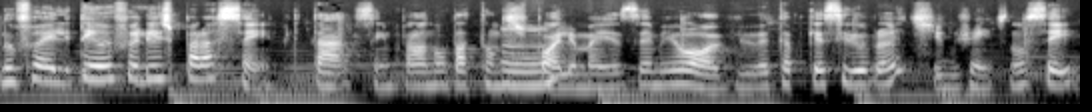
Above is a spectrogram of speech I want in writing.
no Fel- tem o Feliz para Sempre, tá? Assim, pra não dar tanto Hum. spoiler, mas é meio óbvio. Até porque esse livro é antigo, gente. Não sei.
